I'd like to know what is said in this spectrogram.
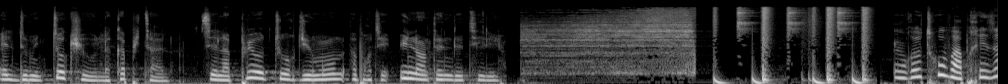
Elle domine Tokyo, la capitale. C'est la plus haute tour du monde à porter une antenne de télé. On retrouve à présent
